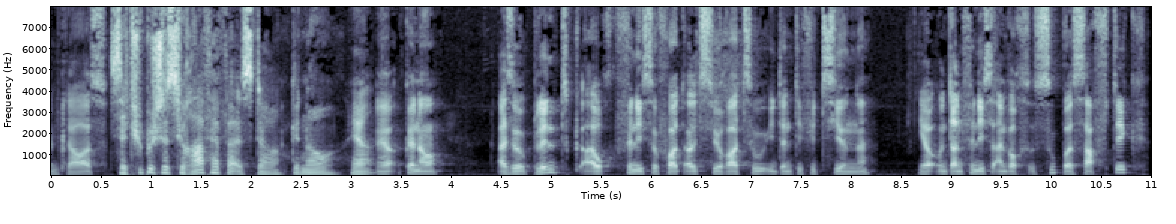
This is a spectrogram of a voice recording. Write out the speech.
im Glas. Dieser typische Syrah-Pfeffer ist da, genau, ja. Ja, genau. Also blind auch finde ich sofort als Syrah zu identifizieren, ne? Ja, und dann finde ich es einfach super saftig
